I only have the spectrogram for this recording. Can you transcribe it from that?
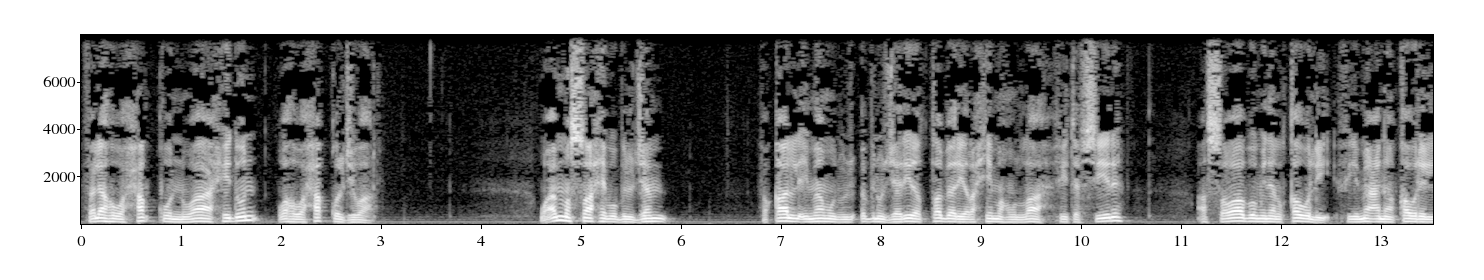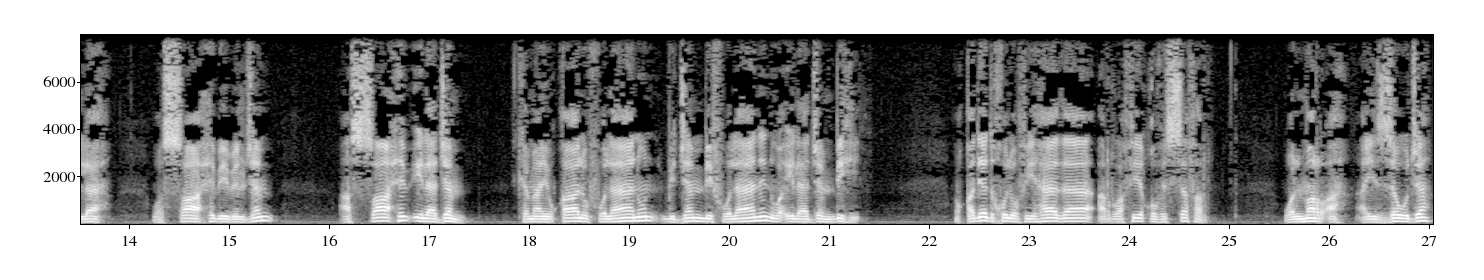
فله حق واحد وهو حق الجوار. وأما الصاحب بالجنب فقال الإمام ابن جرير الطبري رحمه الله في تفسيره الصواب من القول في معنى قول الله والصاحب بالجنب الصاحب إلى جنب كما يقال فلان بجنب فلان وإلى جنبه. وقد يدخل في هذا الرفيق في السفر والمرأة أي الزوجة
